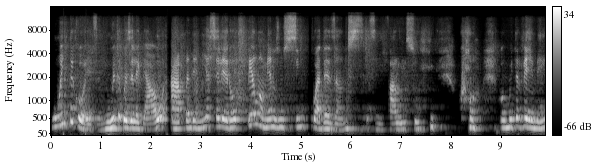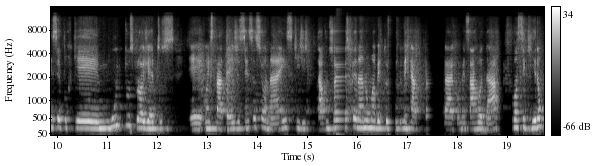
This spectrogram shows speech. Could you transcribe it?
Muita coisa, muita coisa legal. A pandemia acelerou pelo menos uns 5 a 10 anos. Assim, falo isso com, com muita veemência, porque muitos projetos é, com estratégias sensacionais que estavam só esperando uma abertura do mercado para começar a rodar, conseguiram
